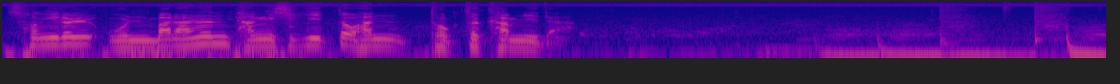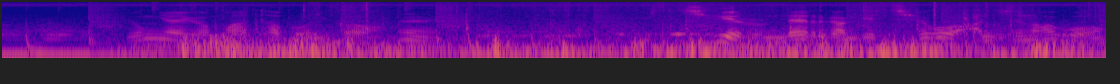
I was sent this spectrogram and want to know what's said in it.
송이를 운반하는 방식이 또한 독특합니다. 용량이가 많다 보니까 네. 이 지게로 내려간 게 최고 안전하고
